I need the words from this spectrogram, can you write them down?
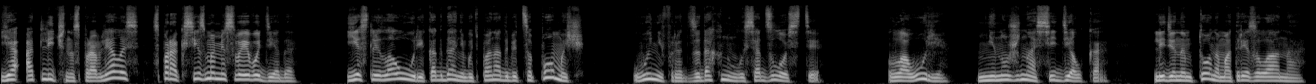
Я отлично справлялась с пароксизмами своего деда. Если Лауре когда-нибудь понадобится помощь...» Уиннифред задохнулась от злости. «Лауре не нужна сиделка», — ледяным тоном отрезала она.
